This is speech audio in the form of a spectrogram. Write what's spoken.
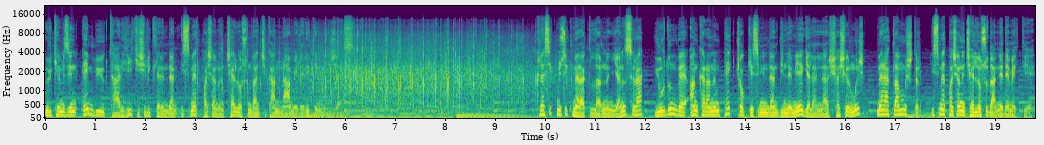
ülkemizin en büyük tarihi kişiliklerinden İsmet Paşa'nın cellosundan çıkan nameleri dinleyeceğiz. Klasik müzik meraklılarının yanı sıra yurdun ve Ankara'nın pek çok kesiminden dinlemeye gelenler şaşırmış, meraklanmıştır. İsmet Paşa'nın cellosu da ne demek diye.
